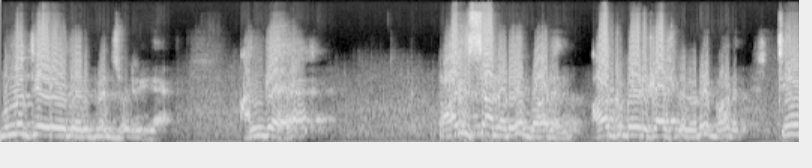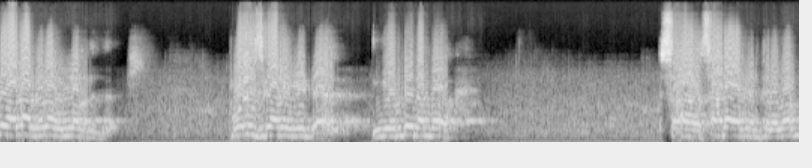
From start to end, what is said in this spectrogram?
முன்னூத்தி அறுபது இருப்பேன்னு சொல்றீங்க. அங்க பாகிஸ்தானுடைய பார்டர் ஆக்குபைடு காஷ்மீருடைய பார்டர் தீவிரவாதம் அங்கதான் உள்ள வருது. போலீஸ்காரங்க கிட்ட இங்க எப்படி நம்ம சாராயம் கடத்துறவன்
